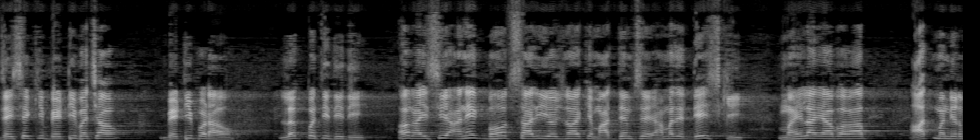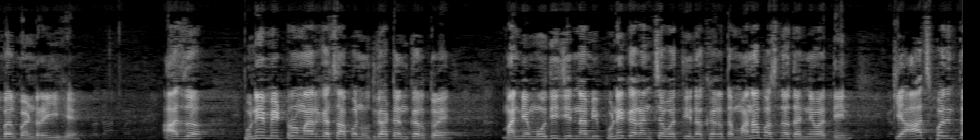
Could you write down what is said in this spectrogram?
जैसे कि बेटी बचाओ बेटी पढ़ाओ लखपति दीदी और ऐसी अनेक बहुत सारी योजनाओं के माध्यम से हमारे देश की महिला या आप आत्मनिर्भर बन रही है। आज पुणे मेट्रो मार्गाचं आपण उद्घाटन करतोय। मान्य मोदीजींना मी पुणेकरांच्या वतीनं खरं तर मनापासून धन्यवाद देईन की आजपर्यंत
